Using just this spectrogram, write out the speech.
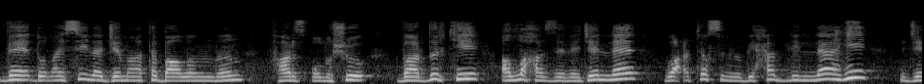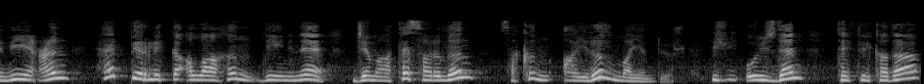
ve dolayısıyla cemaate bağlanmanın farz oluşu vardır ki Allah Azze ve Celle وَاَعْتَصِمُوا بِحَبْلِ اللّٰهِ cemiyen hep birlikte Allah'ın dinine, cemaate sarılın, sakın ayrılmayın diyor. Hiç, o yüzden tefrikada,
